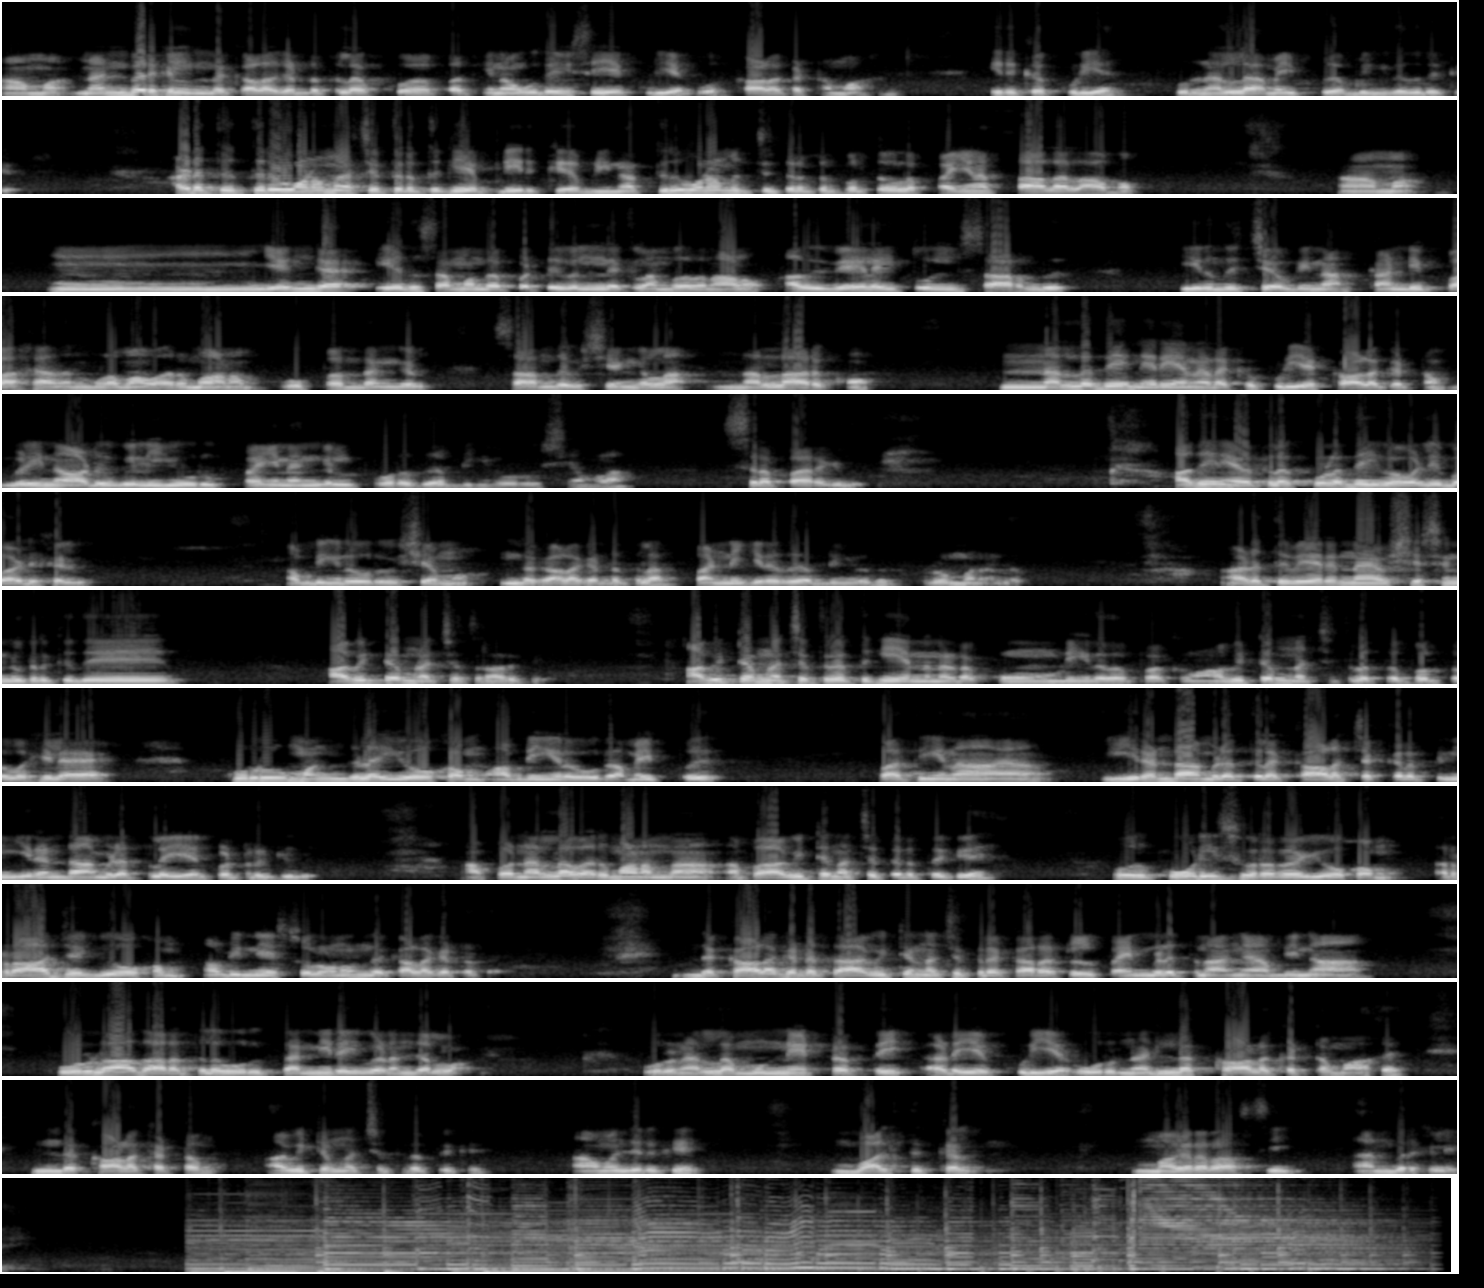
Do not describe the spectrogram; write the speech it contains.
ஆமாம் நண்பர்கள் இந்த காலகட்டத்தில் பார்த்தீங்கன்னா உதவி செய்யக்கூடிய ஒரு காலகட்டமாக இருக்கக்கூடிய ஒரு நல்ல அமைப்பு அப்படிங்கிறது இருக்குது அடுத்து திருவோணம் நட்சத்திரத்துக்கு எப்படி இருக்குது அப்படின்னா திருவோணம் நட்சத்திரத்தை பொறுத்தவரை பயணத்தால லாபம். ஆமாம் எங்கே எது சம்மந்தப்பட்டு வெளியில் கிளம்புறதுனாலும் அது வேலை தொழில் சார்ந்து இருந்துச்சு அப்படின்னா கண்டிப்பாக அதன் மூலமாக வருமானம் ஒப்பந்தங்கள் சார்ந்த விஷயங்கள்லாம் நல்லா இருக்கும். நல்லதே நிறைய நடக்கக்கூடிய காலகட்டம். வெளிநாடு வெளியூர் பயணங்கள் போகிறது அப்படிங்கிற ஒரு விஷயம்லாம் சிறப்பாக இருக்குது. அதே நேரத்தில் குலதெய்வ வழிபாடுகள் அப்படிங்கிற ஒரு விஷயமும் இந்த காலகட்டத்தில் பண்ணிக்கிறது அப்படிங்கிறது ரொம்ப நல்லது. அடுத்து வேற என்ன விசேஷங்கள் இருக்குது? அவிட்டம் நட்சத்திரம் இருக்குது அவிட்டம் நட்சத்திரத்துக்கு என்ன நடக்கும் அப்படிங்கிறத பார்க்கலாம். அவிட்டம் நட்சத்திரத்தை பொறுத்த வகையில் குரு மங்கள யோகம் அப்படிங்கிற ஒரு அமைப்பு பார்த்தீங்கன்னா இரண்டாம் இடத்துல காலச்சக்கரத்தின் இரண்டாம் இடத்துல ஏற்பட்டிருக்குது. அப்போ நல்ல வருமானம் தான். அப்போ அவிட்ட நட்சத்திரத்துக்கு ஒரு கோடீஸ்வரர் யோகம் ராஜ யோகம் அப்படின்னே சொல்லணும் இந்த காலகட்டத்தை. இந்த காலகட்டத்தை அவிட்ட நட்சத்திரக்காரர்கள் பயன்படுத்தினாங்க அப்படின்னா பொருளாதாரத்தில் ஒரு தன்னிறைவு அடைஞ்சிடலாம். ஒரு நல்ல முன்னேற்றத்தை அடையக்கூடிய ஒரு நல்ல காலகட்டமாக இந்த காலகட்டம் அவிட்டம் நட்சத்திரத்துக்கு அமைஞ்சிருக்கு. வாழ்த்துக்கள். மகர ராசி அன்பர்களே.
